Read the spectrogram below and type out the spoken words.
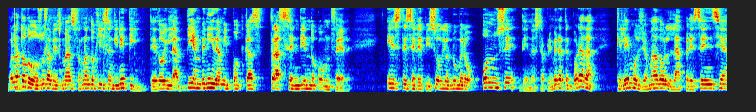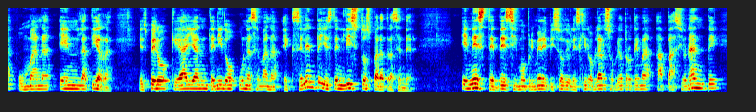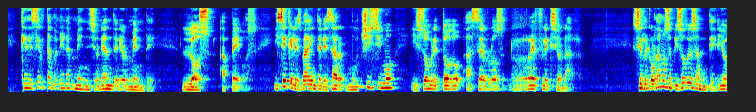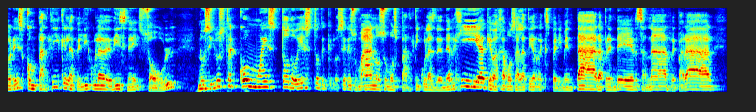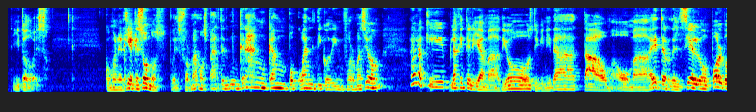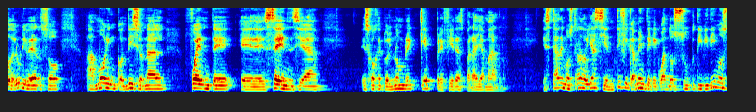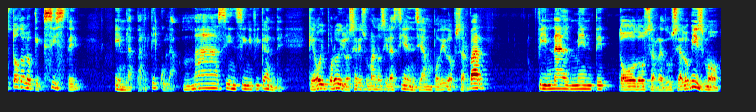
Hola a todos, una vez más Fernando Gil Sanguinetti. Te doy la bienvenida a mi podcast Trascendiendo con Fer. Este es el episodio número 11 de nuestra primera temporada que le hemos llamado La presencia humana en la Tierra. Espero que hayan tenido una semana excelente y estén listos para trascender. En este décimo primer episodio les quiero hablar sobre otro tema apasionante que de cierta manera mencioné anteriormente, los apegos. Y sé que les va a interesar muchísimo y sobre todo hacerlos reflexionar. Si recordamos episodios anteriores, compartí que la película de Disney, Soul, nos ilustra cómo es todo esto de que los seres humanos somos partículas de energía, que bajamos a la Tierra a experimentar, aprender, sanar, reparar y todo eso como energía que somos, pues formamos parte de un gran campo cuántico de información a la que la gente le llama Dios, divinidad, Tao, Mahoma, éter del cielo, polvo del universo, amor incondicional, fuente, esencia. Escoge tú el nombre que prefieras para llamarlo. Está demostrado ya científicamente que cuando subdividimos todo lo que existe, en la partícula más insignificante que hoy por hoy los seres humanos y la ciencia han podido observar, finalmente todo se reduce a lo mismo.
